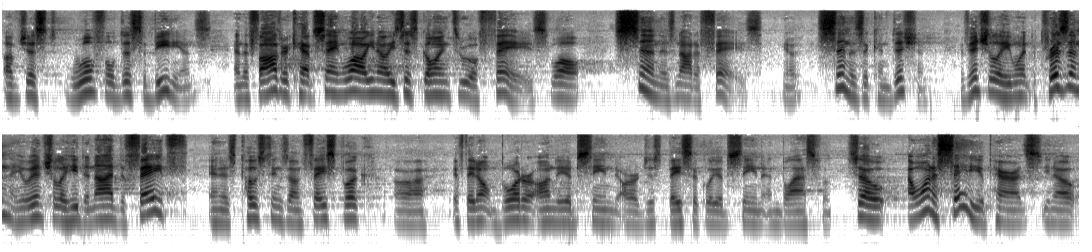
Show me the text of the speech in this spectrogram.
of just willful disobedience. And the father kept saying, well, you know, he's just going through a phase. Well, sin is not a phase. You know, sin is a condition. Eventually, he went to prison. Eventually, he denied the faith. And his postings on Facebook, uh, if they don't border on the obscene, are just basically obscene and blasphemous. So, I want to say to you, parents, you know,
